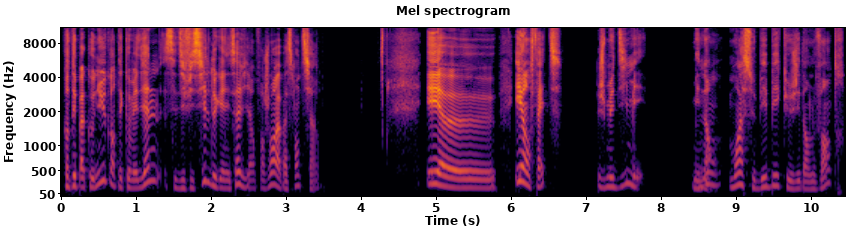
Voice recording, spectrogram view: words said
quand t'es pas connue, quand t'es comédienne, c'est difficile de gagner sa vie. hein. Franchement, on va pas se mentir. Et, euh, et en fait, je me dis, mais, mais non. Non. moi, ce bébé que j'ai dans le ventre,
